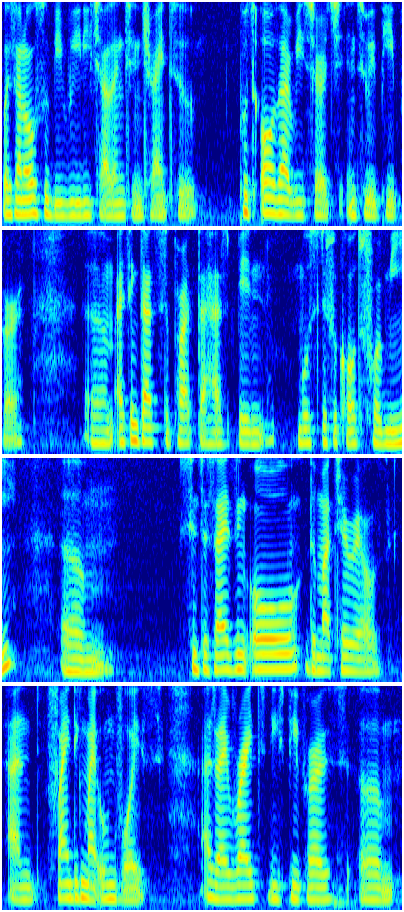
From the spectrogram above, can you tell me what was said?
but it can also be really challenging trying to put all that research into a paper. Um, I think that's the part that has been most difficult for me. Um, synthesizing all the materials and finding my own voice as I write these papers um,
